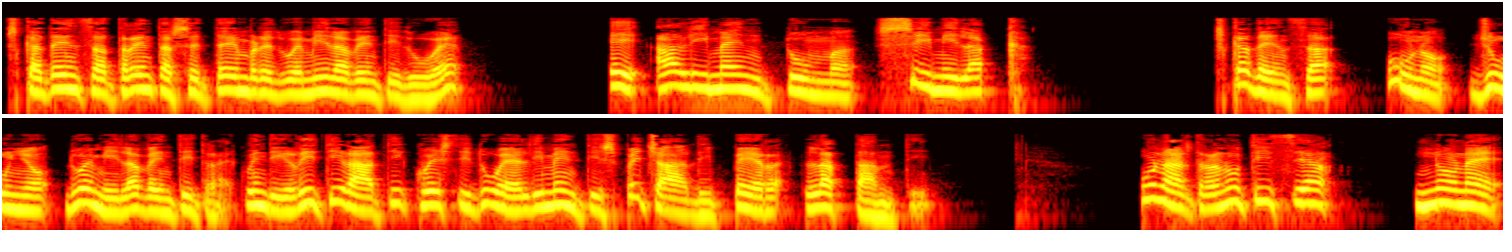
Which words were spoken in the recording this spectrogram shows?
scadenza 30 settembre 2022, e Alimentum Similac, scadenza 1 giugno 2023. Quindi ritirati questi due alimenti speciali per lattanti. Un'altra notizia non è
